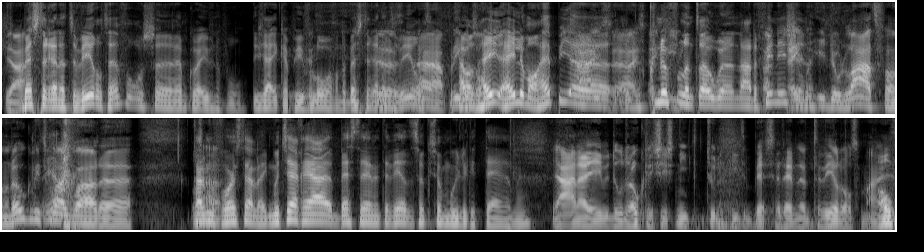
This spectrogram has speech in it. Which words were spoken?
ja. Beste renner ter wereld, hè, volgens eh, Remco Evenepoel. Die zei, ik heb hier verloren van de beste renner ter wereld. Ja, ja, prima hij was he- helemaal happy, Hij is- hij is- knuffelend over naar de finish. Een En, idolaat van Roglic Ja. blijkbaar. eh, Kan ik me voorstellen. Ik moet zeggen, ja, het beste renner ter wereld is ook zo'n moeilijke term. Hè? Ja, nee, ik bedoel, Roglic is niet, natuurlijk niet de beste renner ter wereld. Maar, oh,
